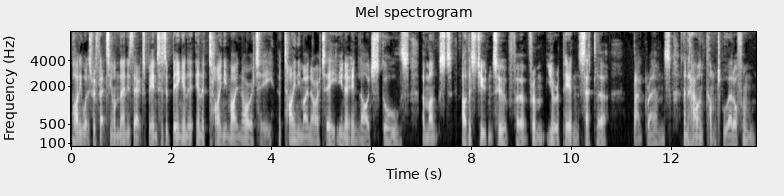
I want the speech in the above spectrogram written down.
partly what it's reflecting on then is their experiences of being in a, in a tiny minority, a tiny minority, you know, in large schools amongst other students who are from European settler backgrounds, and how uncomfortable that often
